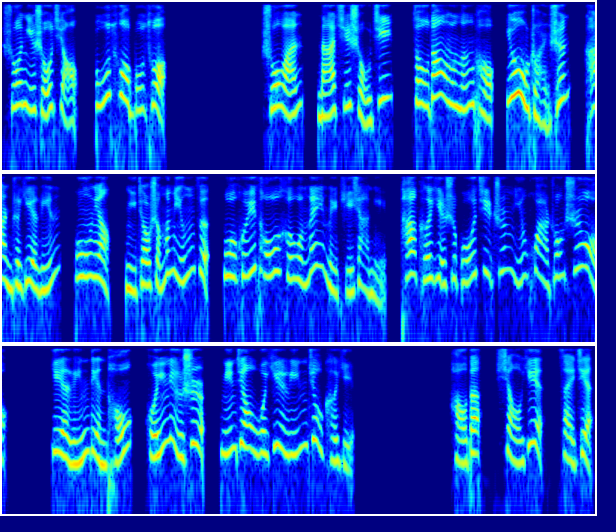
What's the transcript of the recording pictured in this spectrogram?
说你手巧，不错不错。说完，拿起手机，走到了门口，又转身看着叶林姑娘，你叫什么名字？我回头和我妹妹提下你，她可也是国际知名化妆师哦。叶林点头，回女士，您叫我叶林就可以。好的，小叶，再见。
